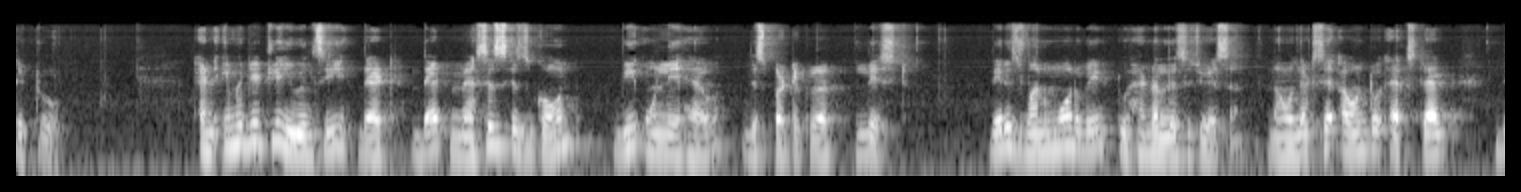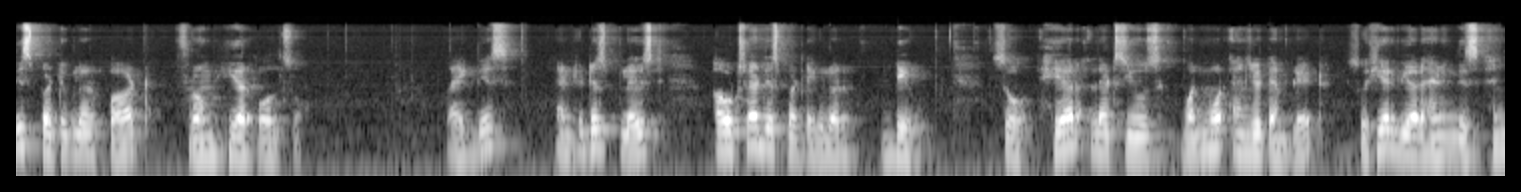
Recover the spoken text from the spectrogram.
the true and immediately you will see that that message is gone. We only have this particular list. There is one more way to handle the situation. Now let's say i want to extract this particular part from here also like this and it is placed outside this particular div. So here let's use one more ng template. So here we are having this ng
